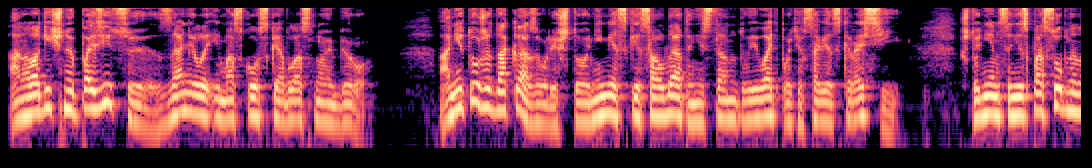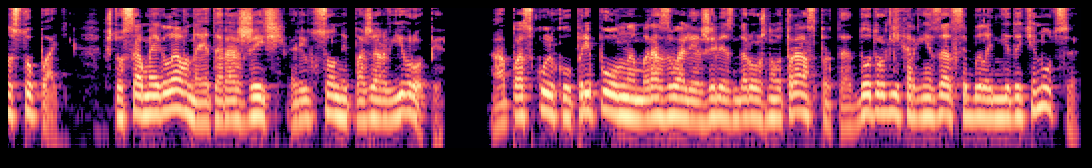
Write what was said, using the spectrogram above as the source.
Аналогичную позицию заняло и Московское областное бюро. Они тоже доказывали, что немецкие солдаты не станут воевать против Советской России, что немцы не способны наступать, что самое главное – это разжечь революционный пожар в Европе. А поскольку при полном развале железнодорожного транспорта до других организаций было не дотянуться,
